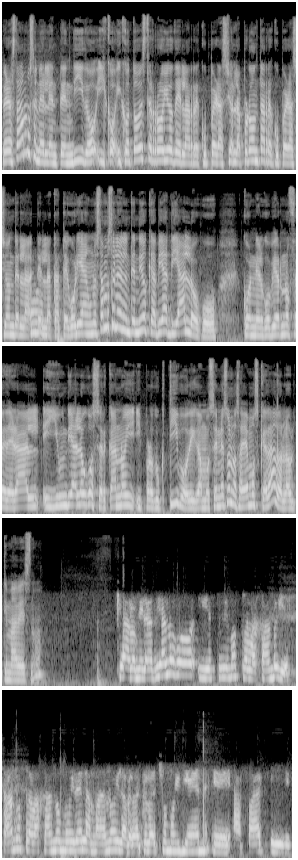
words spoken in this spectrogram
pero estábamos en el entendido y con, y con todo este rollo de la recuperación, la pronta recuperación de la, de la categoría no estamos en el entendido que había diálogo con el gobierno federal y un diálogo cercano y, y productivo, digamos, en eso nos habíamos quedado la última vez, ¿no? Claro, mira, diálogo y estuvimos trabajando y estamos trabajando muy de la mano y la verdad que lo ha hecho muy bien eh, APAC y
